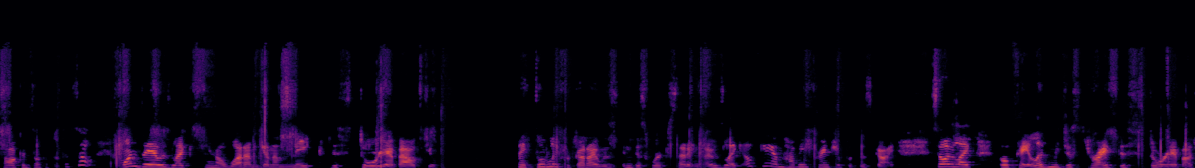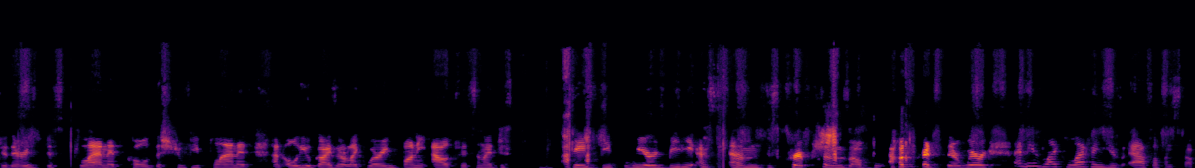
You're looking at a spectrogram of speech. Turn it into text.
talk and talk and talk. So one day I was like, "You know what? I'm gonna make this story about you." I totally forgot I was in this work setting. I was like, okay, I'm having friendship with this guy. So I'm like, okay, let me just write this story about you. There is this planet called the Shufi planet, and all you guys are like wearing bunny outfits, and I just gave these weird BDSM descriptions of the outfits they're wearing, and he's like laughing his ass off and stuff.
